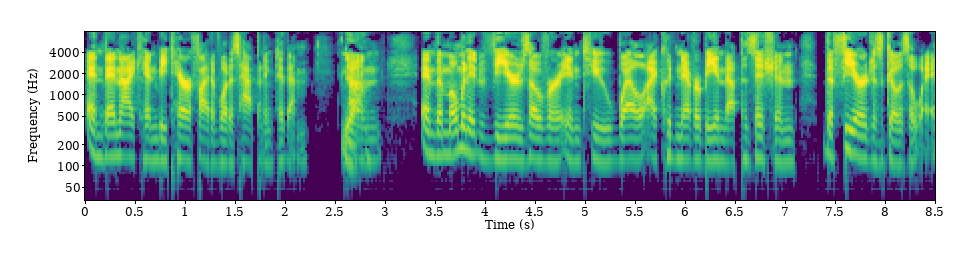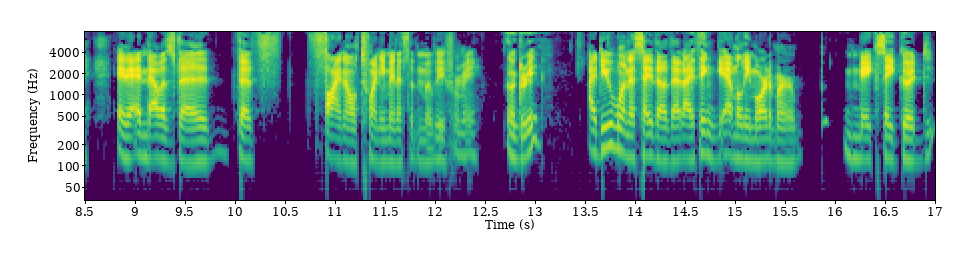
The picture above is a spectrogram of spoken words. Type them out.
and then I can be terrified of what is happening to them. Yeah. Um, and the moment it veers over into well I could never be in that position, the fear just goes away. And, and that was the the f- final 20 minutes of the movie for me. agreed. I do want to say though that I think Emily Mortimer makes a good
